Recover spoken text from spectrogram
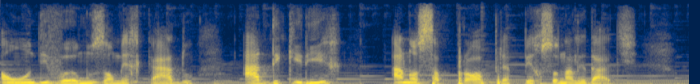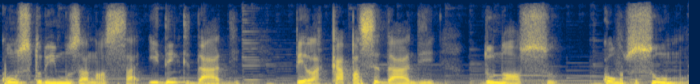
aonde vamos ao mercado adquirir a nossa própria personalidade. Construímos a nossa identidade pela capacidade do nosso consumo.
